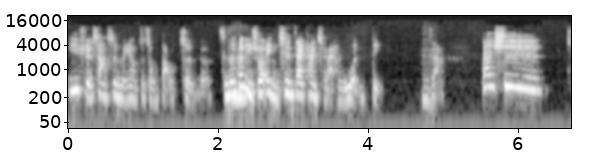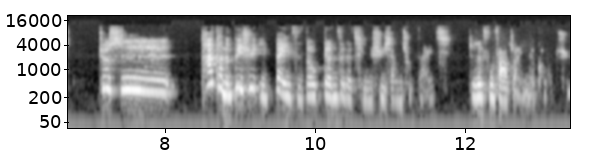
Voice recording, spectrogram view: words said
医学上是没有这种保证的，只能跟你说，哎，你现在看起来很稳定，这样，但是就是他可能必须一辈子都跟这个情绪相处在一起。就是复发转移的恐惧，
